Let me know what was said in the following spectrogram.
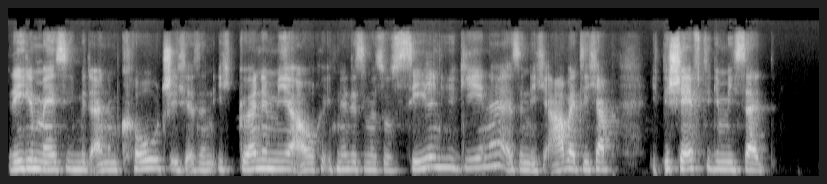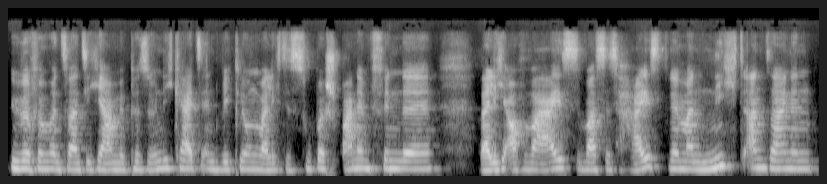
regelmäßig mit einem Coach. Ich, also ich gönne mir auch, ich nenne das immer so Seelenhygiene. Also ich arbeite, ich habe, ich beschäftige mich seit über 25 Jahren mit Persönlichkeitsentwicklung, weil ich das super spannend finde, weil ich auch weiß, was es heißt, wenn man nicht an seinen,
